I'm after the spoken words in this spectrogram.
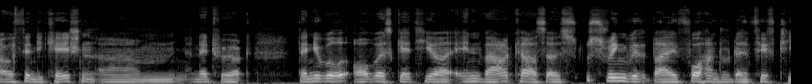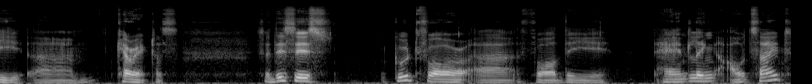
authentication um, network then you will always get in varchar a string with by 450 um, characters. So this is good for uh, for the handling outside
